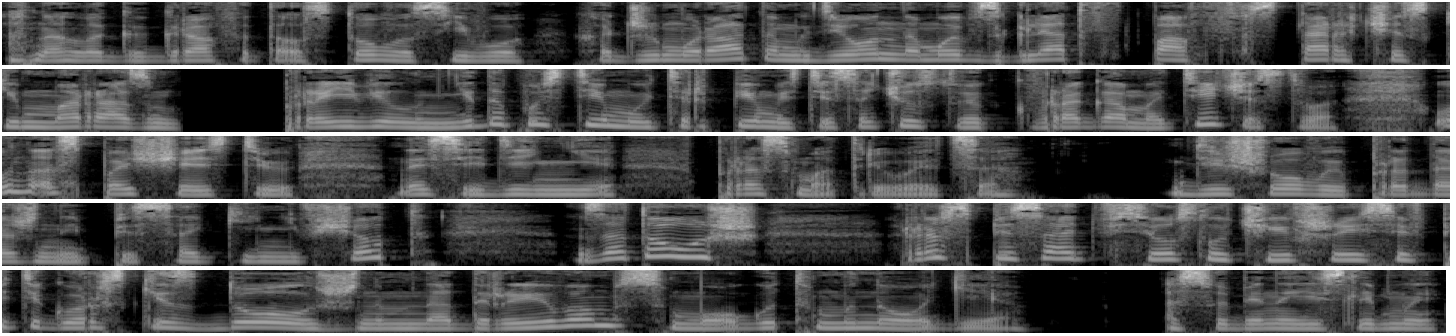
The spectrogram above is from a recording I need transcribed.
Аналога графа Толстого с его Хаджимуратом, где он, на мой взгляд, впав в старческий маразм, проявил недопустимую терпимость и сочувствие к врагам Отечества, у нас, по счастью, на сей день не просматривается. Дешевые продажные писаки не в счет, зато уж расписать все случившееся в Пятигорске с должным надрывом смогут многие. Особенно если мы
